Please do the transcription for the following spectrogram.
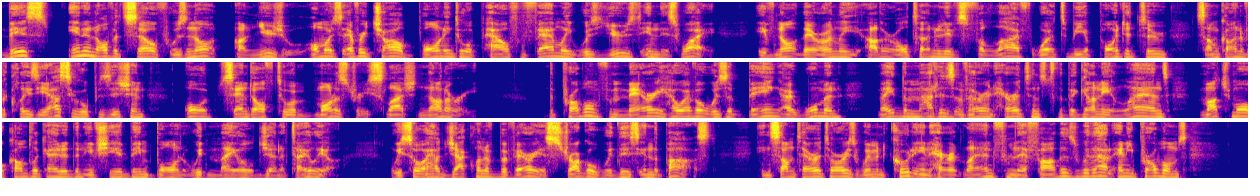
This, in and of itself, was not unusual. Almost every child born into a powerful family was used in this way. If not, their only other alternatives for life were to be appointed to some kind of ecclesiastical position or sent off to a monastery slash nunnery. The problem for Mary, however, was that being a woman made the matters of her inheritance to the Burgundian lands much more complicated than if she had been born with male genitalia. We saw how Jacqueline of Bavaria struggled with this in the past. In some territories, women could inherit land from their fathers without any problems,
